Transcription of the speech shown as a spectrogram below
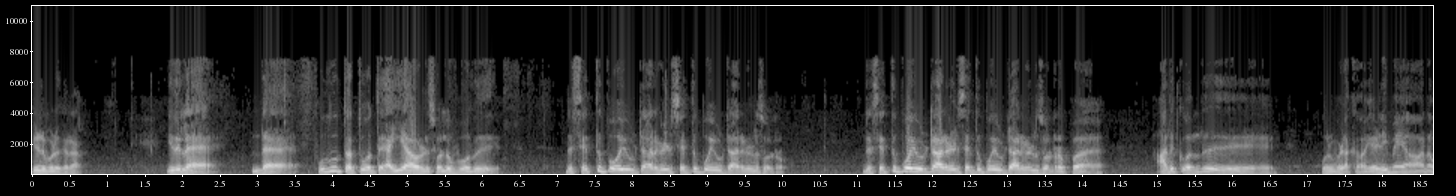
ஈடுபடுகிறார். இதில் இந்த புது தத்துவத்தை ஐயா அவர்கள் சொல்லும்போது இந்த செத்து போய்விட்டார்கள் செத்து போய்விட்டார்கள்னு சொல்கிறோம் இந்த செத்து போய் விட்டார்கள் செத்து போய் விட்டார்கள்னு சொல்கிறப்ப அதுக்கு வந்து ஒரு விளக்கம் எளிமையான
